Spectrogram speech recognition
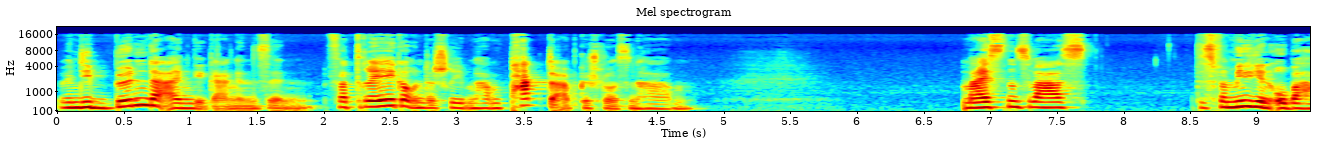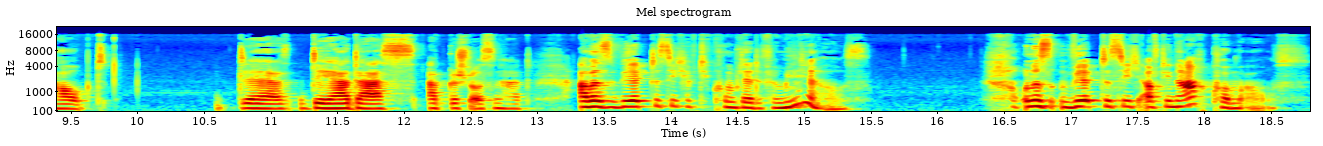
wenn die Bünde eingegangen sind, Verträge unterschrieben haben, Pakte abgeschlossen haben. Meistens war es das Familienoberhaupt, der, der das abgeschlossen hat. Aber es wirkte sich auf die komplette Familie aus. Und es wirkte sich auf die Nachkommen aus.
